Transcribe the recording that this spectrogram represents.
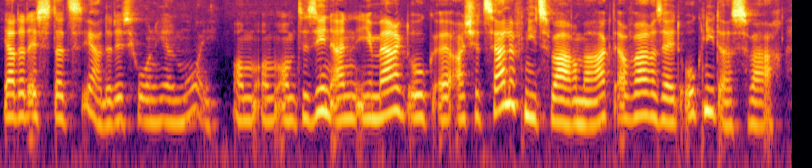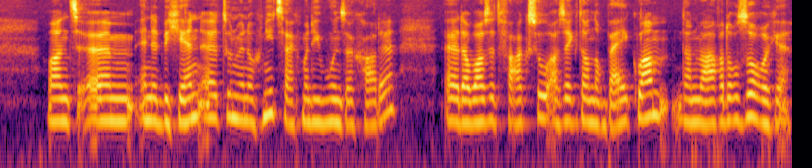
ja, dat is, dat, ja, dat is gewoon heel mooi om, om, om te zien. En je merkt ook, uh, als je het zelf niet zwaar maakt, ervaren zij het ook niet als zwaar. Want um, in het begin, uh, toen we nog niet zeg maar, die woensdag hadden, dan was het vaak zo, als ik dan erbij kwam, dan waren er zorgen.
